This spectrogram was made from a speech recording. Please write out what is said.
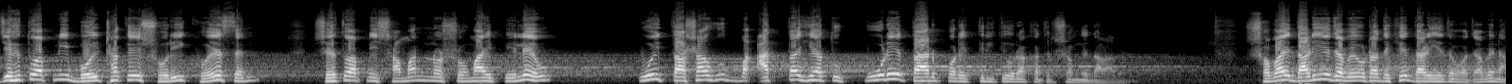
যেহেতু আপনি বৈঠকে শরিক হয়েছেন, সেহেতু আপনি সামান্য সময় পেলেও ওই তাসাহুদ বা আত্মাহিয়াতু পড়ে তারপরে তৃতীয় রাকাতের সঙ্গে দাঁড়াবেন। সবাই দাঁড়িয়ে যাবে, ওটা দেখে দাঁড়িয়ে যাওয়া যাবে না।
